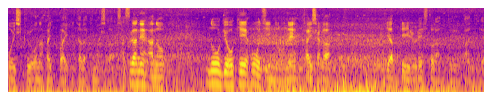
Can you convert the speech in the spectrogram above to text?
美味しくお腹いっぱいいただきました。さすがねあの農業系法人のね会社がやっているレストランという感じ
